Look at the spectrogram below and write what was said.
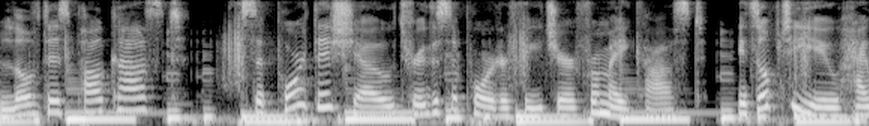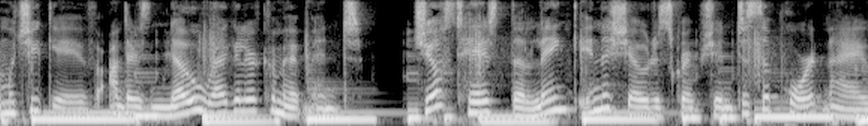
Love this podcast? Support this show through the supporter feature from ACAST. It's up to you how much you give, and there's no regular commitment. Just hit the link in the show description to support now.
